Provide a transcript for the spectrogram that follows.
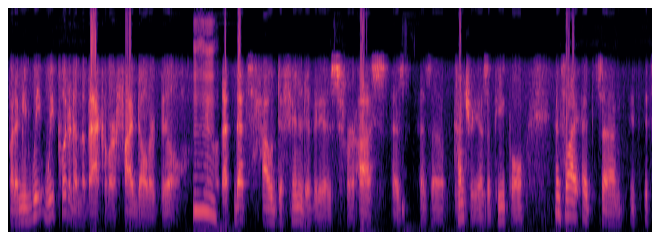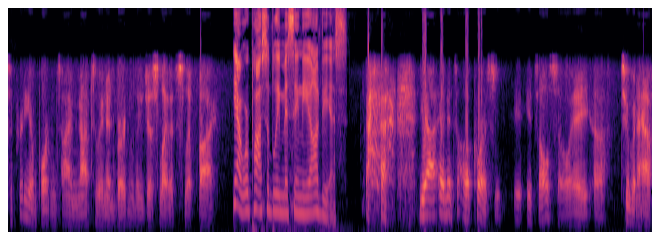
but I mean, we, we put it on the back of our five dollar bill. Mm-hmm. You know, that that's how definitive it is for us as as a country, as a people. And so I, it's um, it, it's a pretty important time not to inadvertently just let it slip by. Yeah, we're possibly missing the obvious. yeah, and it's of course it's also a uh, two and a half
